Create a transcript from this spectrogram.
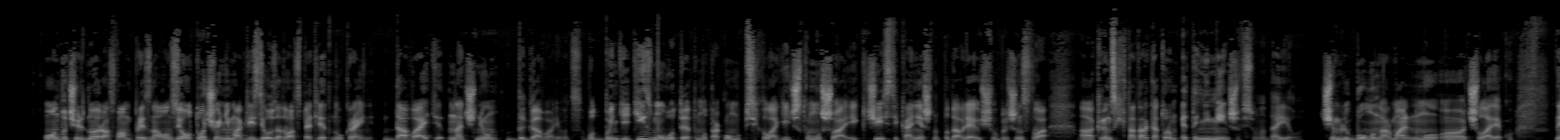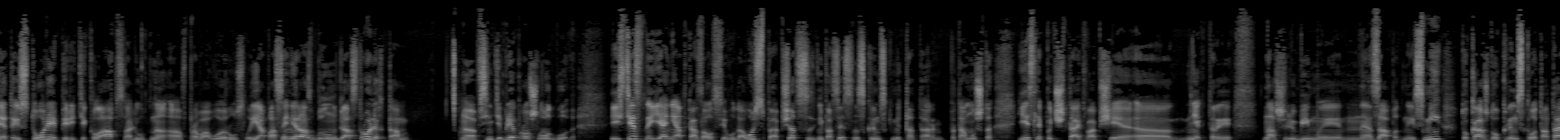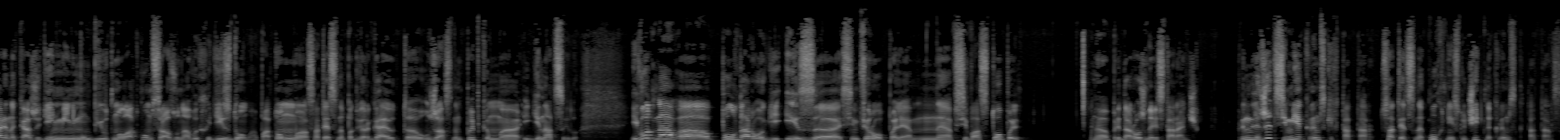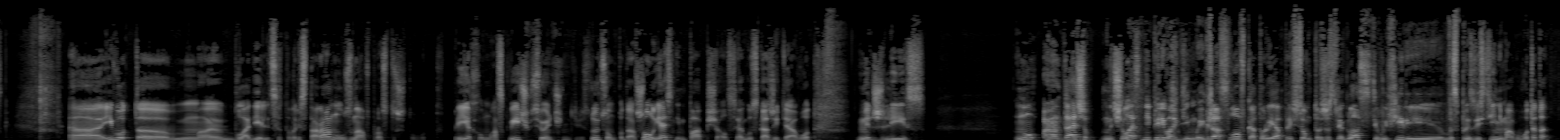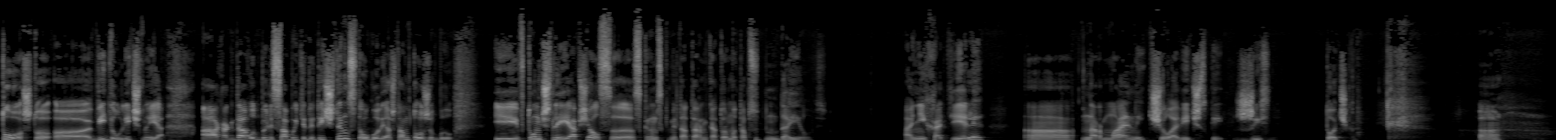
Он в очередной раз вам признал. Он сделал то, чего не могли сделать за 25 лет на Украине. Давайте начнем договариваться. Вот бандитизму, вот этому такому психологическому ша, и к чести, конечно, подавляющего большинства а, крымских татар, которым это не меньше все надоело чем любому нормальному э, человеку. Эта история перетекла абсолютно э, в правовое русло. Я последний раз был на гастролях там э, в сентябре прошлого года. Естественно, я не отказался в удовольствии пообщаться непосредственно с крымскими татарами, потому что если почитать вообще э, некоторые наши любимые западные СМИ, то каждого крымского татарина каждый день минимум бьют молотком сразу на выходе из дома, а потом, соответственно, подвергают ужасным пыткам и геноциду. И вот на э, полдороги из э, Симферополя в Севастополь э, придорожный ресторанчик принадлежит семье крымских татар. Соответственно, кухня исключительно крымско-татарская. И вот владелец этого ресторана, узнав просто, что вот приехал москвич, все очень интересуется, он подошел, я с ним пообщался. Я говорю, скажите, а вот Меджлис, Ну, дальше началась непереводимая игра слов, которую я при всем торжестве гласности в эфире воспроизвести не могу. Вот это то, что э, видел лично я. А когда вот были события 2014 года, я же там тоже был. И в том числе я общался с крымскими татарами, которым это абсолютно надоело все. Они хотели э, нормальной человеческой жизни. Точка. А,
